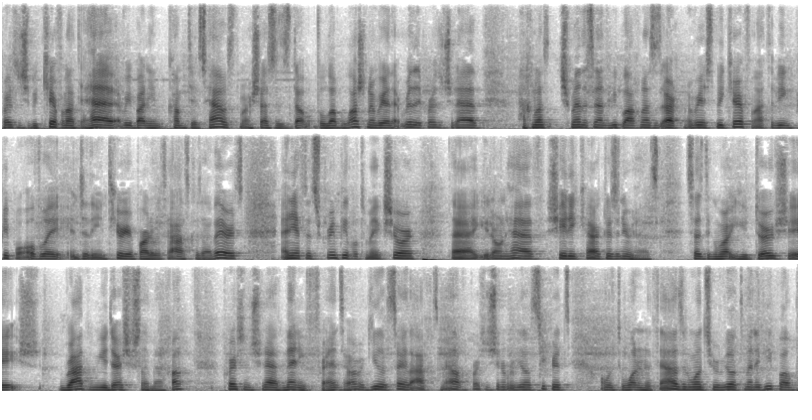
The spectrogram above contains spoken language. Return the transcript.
person should be careful not to have everybody come to his house. The Maharsha says the level lashon over here that really a person should have tremendous amount of people. Over here, to be careful not to bring people all the way into the interior part of his house because Averitz, and you have to screen people to make sure that you don't have shady characters in your house. Says the Gemara. A person should have many friends. However, a person shouldn't reveal secrets only to one in a thousand. Once you reveal it to many people,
